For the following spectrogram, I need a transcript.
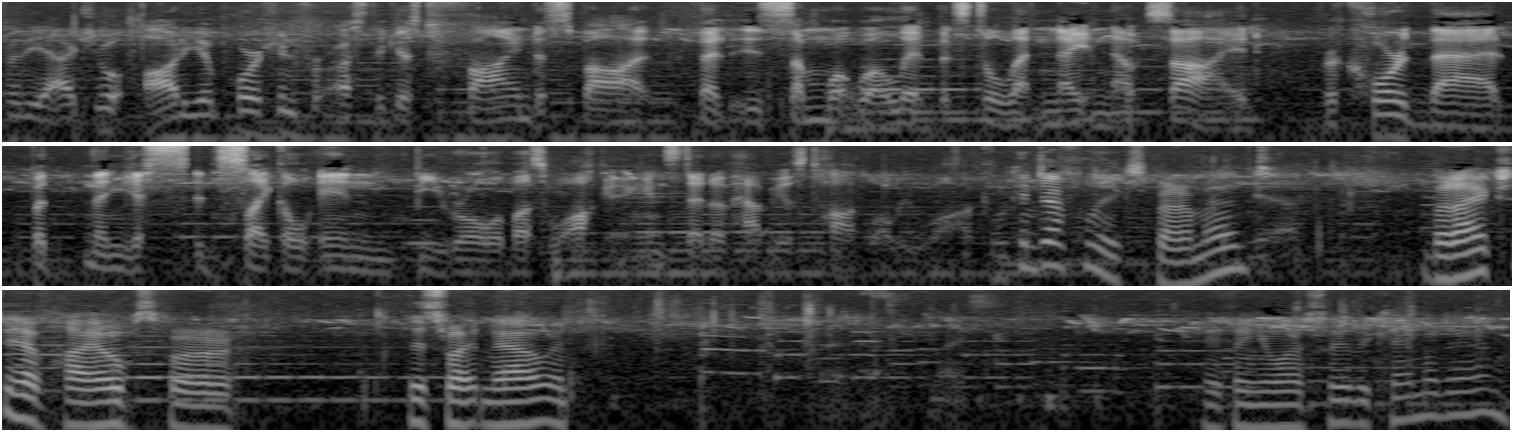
for the actual audio portion for us to just find a spot that is somewhat well lit but still at night and outside. Record that, but then just cycle in B-roll of us walking instead of having us talk while we walk. We can definitely experiment. Yeah. But I actually have high hopes for this right now. And Nice. anything you want to say to the camera, Dan?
